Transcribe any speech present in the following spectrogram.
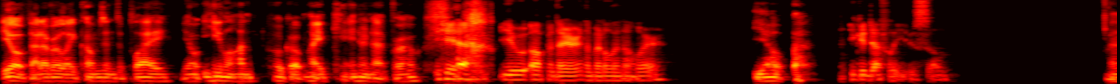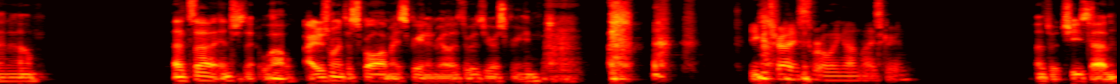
yo, if that ever like comes into play, you know, Elon, hook up my internet, bro. Yeah, you up there in the middle of nowhere. Yep. You could definitely use some. I know. That's uh interesting. Wow. I just wanted to scroll on my screen and realized it was your screen. You could try scrolling on my screen. That's what she said.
